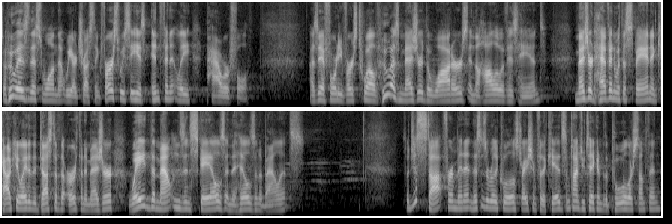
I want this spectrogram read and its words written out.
So, who is this one that we are trusting? First, we see he's infinitely powerful. Isaiah 40, verse 12 Who has measured the waters in the hollow of his hand? Measured heaven with a span and calculated the dust of the earth in a measure, weighed the mountains in scales and the hills in a balance. So just stop for a minute. And this is a really cool illustration for the kids. Sometimes you take them to the pool or something.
